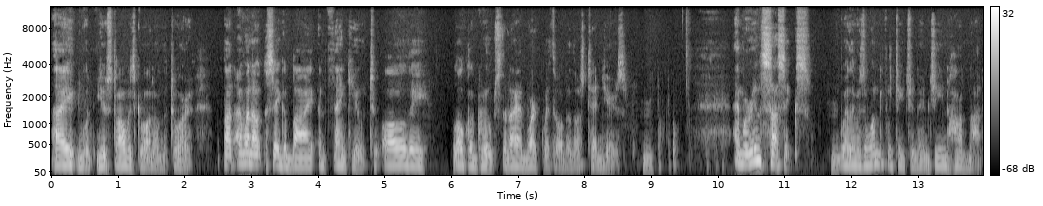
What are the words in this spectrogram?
I would, used to always go out on the tour, but I went out to say goodbye and thank you to all the local groups that I had worked with over those 10 years. Hmm. And we're in Sussex, hmm. where there was a wonderful teacher named Jean Hodnott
